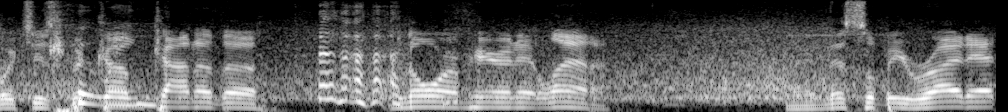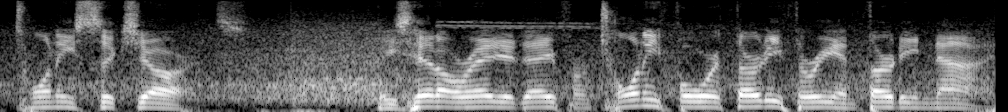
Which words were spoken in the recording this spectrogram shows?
which has Cooing. become kind of the norm here in Atlanta. And this will be right at 26 yards. He's hit already today from 24, 33, and 39.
